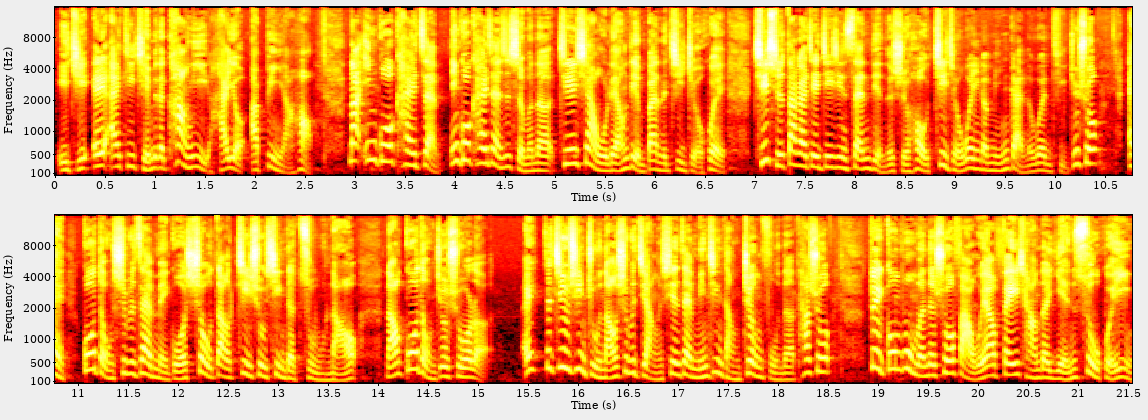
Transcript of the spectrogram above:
以及 AIT 前面的抗议，还有阿扁呀哈。那英国开战，英国开战是什么呢？今天下午两点半的记者会，其实大概在接近三点的时候，记者问一个敏感的问题，就说：哎，郭董是不是在美国受到技术性的阻挠？然后郭董就说了。哎，这技术性阻挠是不是讲现在民进党政府呢？他说对公部门的说法，我要非常的严肃回应。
